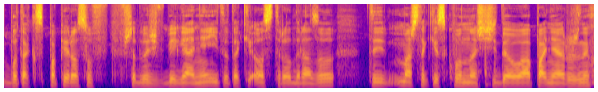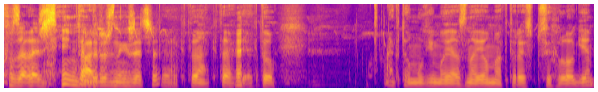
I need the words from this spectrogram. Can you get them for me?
bo tak z papierosów wszedłeś w bieganie i to takie ostro od razu, ty masz takie skłonności do łapania różnych uzależnień Tak. od różnych rzeczy? Tak, tak, tak. Jak to, jak to mówi moja znajoma, która jest psychologiem,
